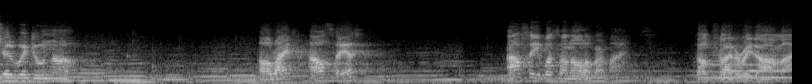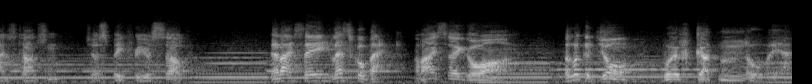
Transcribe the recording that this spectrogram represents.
Shall we do now? All right, I'll say it. I'll say what's on all of our minds. Don't try to read our minds, Thompson. Just speak for yourself. Then I say, let's go back. And I say go on. But look at Joan. We've gotten nowhere.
